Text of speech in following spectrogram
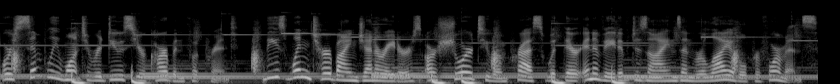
or simply want to reduce your carbon footprint, these wind turbine generators are sure to impress with their innovative designs and reliable performance.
